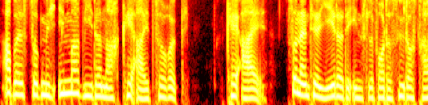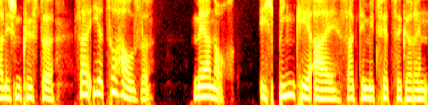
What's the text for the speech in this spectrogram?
aber es zog mich immer wieder nach Keai zurück. Keai, so nennt hier jeder die Insel vor der südaustralischen Küste, sei ihr Zuhause. Mehr noch, ich bin Keai, sagt die Mitvierzigerin.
